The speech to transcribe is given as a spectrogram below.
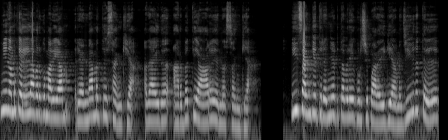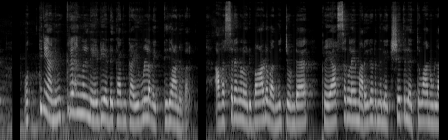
ഇനി നമുക്ക് എല്ലാവർക്കും അറിയാം രണ്ടാമത്തെ സംഖ്യ അതായത് അറുപത്തി ആറ് എന്ന സംഖ്യ. ഈ സംഖ്യ തിരഞ്ഞെടുത്തവരെ കുറിച്ച് പറയുകയാണ്. ജീവിതത്തിൽ ഒത്തിരി അനുഗ്രഹങ്ങൾ നേടിയെടുക്കാൻ കഴിവുള്ള വ്യക്തികളാണിവർ. അവസരങ്ങൾ ഒരുപാട് വന്നിട്ടുണ്ട്. പ്രയാസങ്ങളെ മറികടന്ന് ലക്ഷ്യത്തിലെത്തുവാനുള്ള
